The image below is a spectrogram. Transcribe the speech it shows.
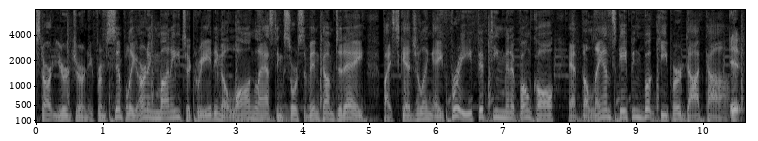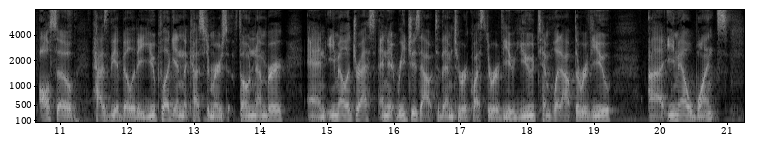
Start your journey from simply earning money to creating a long lasting source of income today by scheduling a free 15 minute phone call at thelandscapingbookkeeper.com. It also has the ability you plug in the customer's phone number and email address, and it reaches out to them to request a review. You template out the review uh, email once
